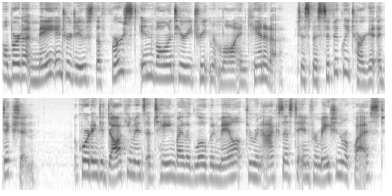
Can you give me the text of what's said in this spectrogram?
Alberta may introduce the first involuntary treatment law in Canada to specifically target addiction. According to documents obtained by the Globe and Mail through an access to information request,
